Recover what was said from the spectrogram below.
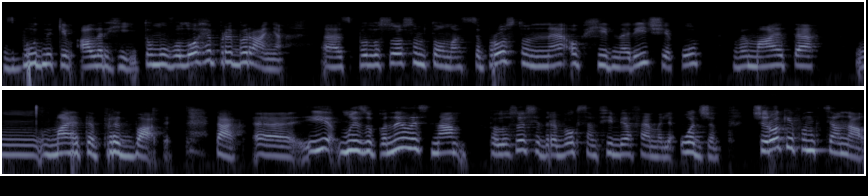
збудників алергії. Тому вологе прибирання з пилососом Томас це просто необхідна річ, яку ви маєте маєте придбати. Так, е, і ми зупинились на пилососі Drybox Amphibia Family. Отже, широкий функціонал.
